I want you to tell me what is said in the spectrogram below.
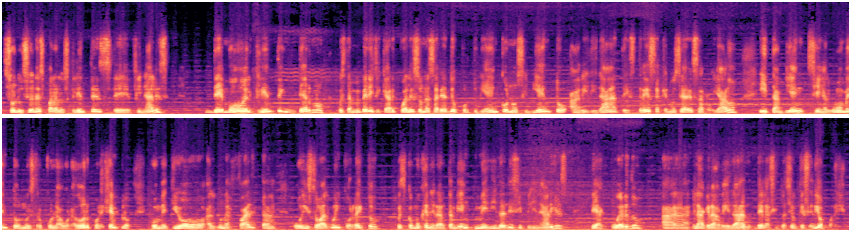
soluciones para los clientes eh, finales de modo el cliente interno, pues también verificar cuáles son las áreas de oportunidad en conocimiento, habilidad, destreza que no se ha desarrollado y también si en algún momento nuestro colaborador, por ejemplo, cometió alguna falta o hizo algo incorrecto, pues cómo generar también medidas disciplinarias de acuerdo a la gravedad de la situación que se dio, por ejemplo.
